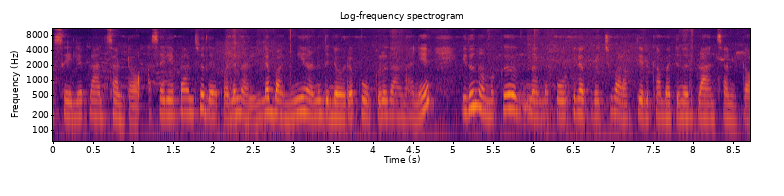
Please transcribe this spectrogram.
അസേലിയ പ്ലാന്റ്സ് ആണ് കേട്ടോ അസേലിയ പ്ലാന്റ്സ് ഇതേപോലെ നല്ല ഭംഗിയാണ് ഇതിന്റെ ഓരോ പൂക്കൾ കാണാൻ. ഇത് നമുക്ക് നല്ല പോട്ടിലൊക്കെ വെച്ച് വളർത്തിയെടുക്കാൻ പറ്റുന്ന ഒരു പ്ലാന്റ്സ് ആണ് കേട്ടോ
